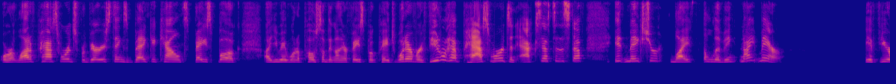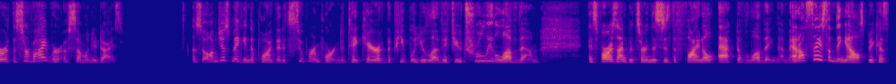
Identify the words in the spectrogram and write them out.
or a lot of passwords for various things, bank accounts, Facebook, uh, you may want to post something on their Facebook page, whatever. If you don't have passwords and access to this stuff, it makes your life a living nightmare. if you're the survivor of someone who dies. So I'm just making the point that it's super important to take care of the people you love. If you truly love them, as far as I'm concerned, this is the final act of loving them. And I'll say something else because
